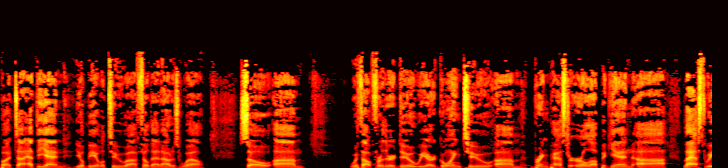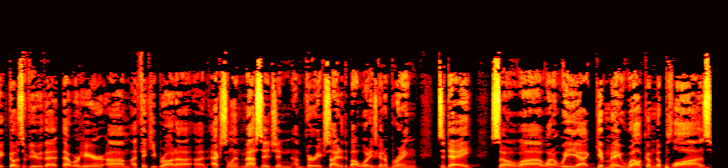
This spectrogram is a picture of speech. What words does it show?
but uh, at the end, you'll be able to uh, fill that out as well. So, um, without further ado, we are going to um, bring Pastor Earl up again. Uh, last week, those of you that, that were here, um, I think he brought a, an excellent message, and I'm very excited about what he's going to bring today. So, uh, why don't we uh, give him a welcomed applause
